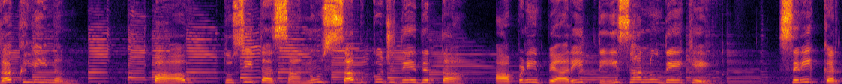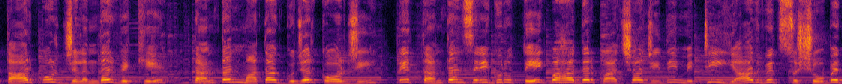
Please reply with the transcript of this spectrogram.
ਰਖ ਲੀਨੰ। ਭਾਵ, ਤੁਸੀਂ ਤਾਂ ਸਾਨੂੰ ਸਭ ਕੁਝ ਦੇ ਦਿੱਤਾ। ਆਪਣੀ ਪਿਆਰੀ ਧੀ ਸਾਨੂੰ ਦੇ ਕੇ। ਸ੍ਰੀ ਕਰਤਾਰਪੁਰ ਜਲੰਧਰ ਵਿਖੇ ਧੰਨ ਧੰਨ ਮਾਤਾ ਗੁਜਰ ਕੌਰ ਜੀ ਤੇ ਧੰਨ ਧੰਨ ਸ੍ਰੀ ਗੁਰੂ ਤੇਗ ਬਹਾਦਰ ਪਾਤਸ਼ਾਹ ਜੀ ਦੀ ਮਿੱਠੀ ਯਾਦ ਵਿੱਚ ਸੁਸ਼ੋਭਿਤ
